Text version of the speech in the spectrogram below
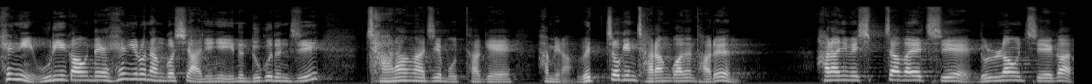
행위 우리 가운데 행위로 난 것이 아니니 이는 누구든지 자랑하지 못하게 함이라 외적인 자랑과는 다른 하나님의 십자가의 지혜 놀라운 지혜가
